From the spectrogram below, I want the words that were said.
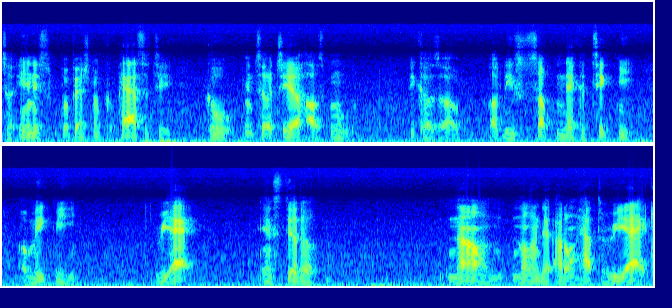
to in this professional capacity, go into a jailhouse move because of at least something that could tick me or make me react instead of now knowing that I don't have to react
